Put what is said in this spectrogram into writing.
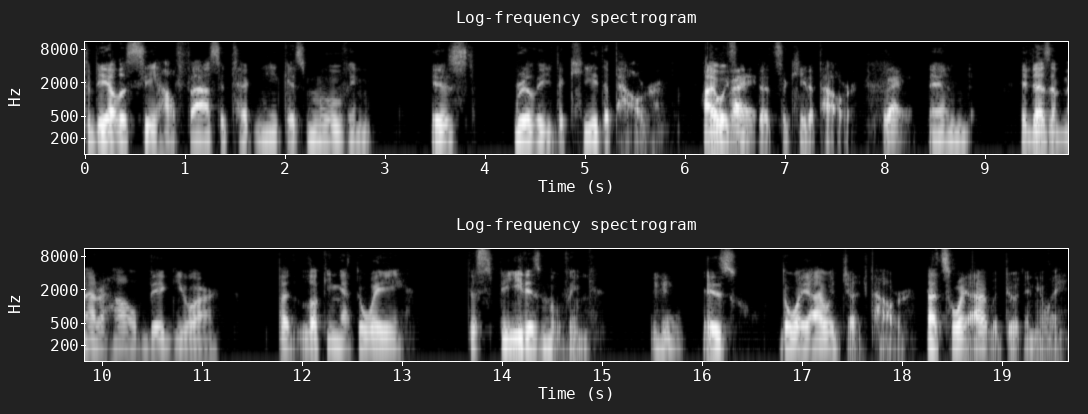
To be able to see how fast a technique is moving is really the key to power. I always Right. think that's the key to power. right, And it doesn't matter how big you are, but looking at the way the speed is moving hmm is the way I would judge power. That's the way I would do it anyway.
